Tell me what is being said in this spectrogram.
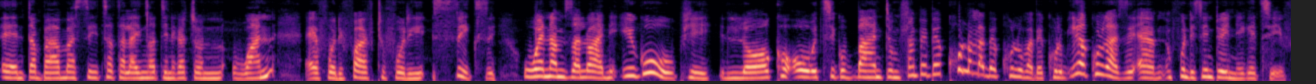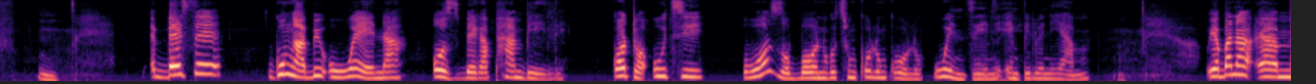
eh, ntambama sithatha la incwadi ka John 1 eh, 45 to 46 wena mzalwane ikuphi lokho othi kubantu mhlambe bekhuluma bekhuluma bekhuluma ikakhulukazi eh, mfundisi into enegative bese kungabi uwena ozibeka phambili kodwa uthi wozobona ukuthi uNkulunkulu wenzeni. empilweni yami. Uyabona um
